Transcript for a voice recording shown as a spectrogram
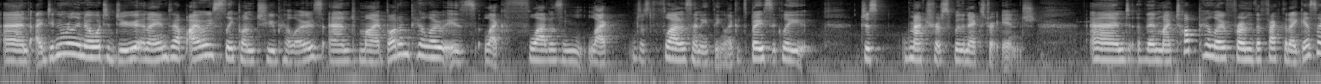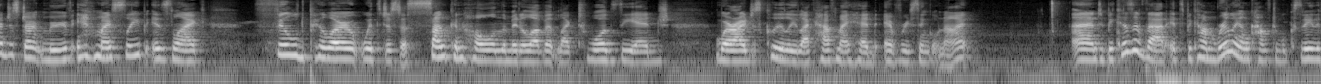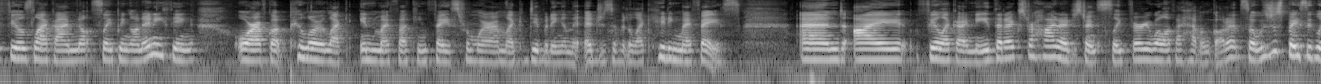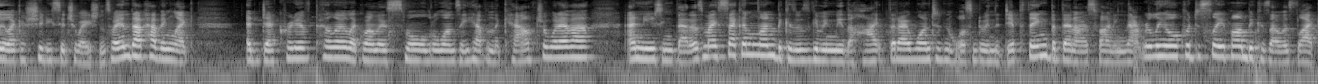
and I didn't really know what to do. And I ended up, I always sleep on two pillows, and my bottom pillow is like flat as, like just flat as anything. Like it's basically just mattress with an extra inch. And then my top pillow, from the fact that I guess I just don't move in my sleep, is like filled pillow with just a sunken hole in the middle of it, like towards the edge, where I just clearly like have my head every single night. And because of that, it's become really uncomfortable because it either feels like I'm not sleeping on anything or I've got pillow like in my fucking face from where I'm like divoting and the edges of it are like hitting my face and I feel like I need that extra height. I just don't sleep very well if I haven't got it. So it was just basically like a shitty situation. So I ended up having like a decorative pillow, like one of those small little ones that you have on the couch or whatever, and using that as my second one because it was giving me the height that I wanted and wasn't doing the dip thing. But then I was finding that really awkward to sleep on because I was like,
